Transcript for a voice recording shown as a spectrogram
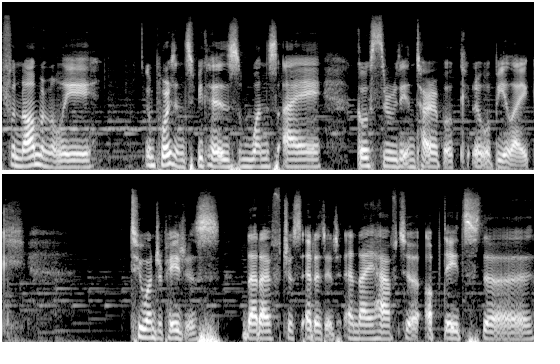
phenomenally important because once I go through the entire book, it will be like 200 pages that I've just edited, and I have to update the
